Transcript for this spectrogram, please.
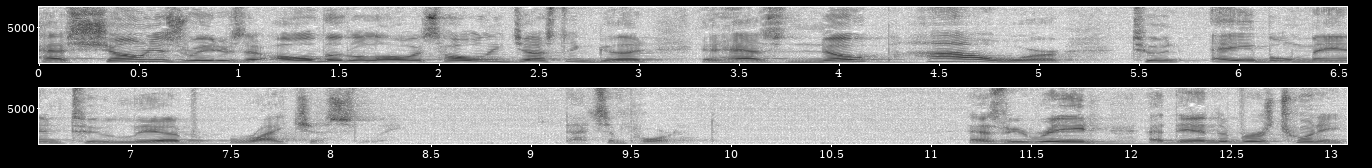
has shown his readers that although the law is holy, just, and good, it has no power to enable man to live righteously. That's important. As we read at the end of verse 20,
